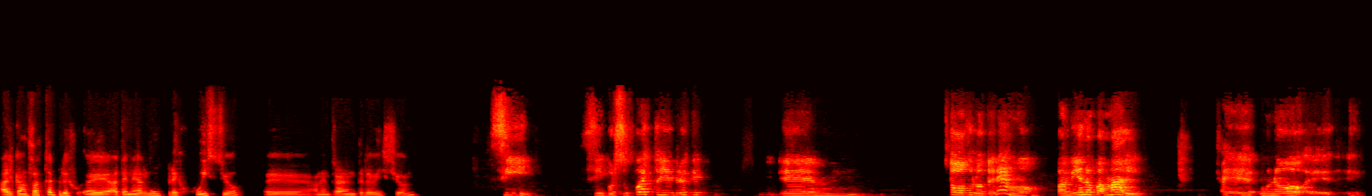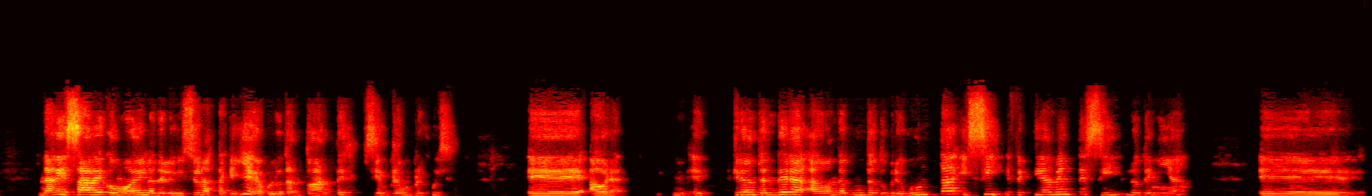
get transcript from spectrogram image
¿Alcanzaste eh, a tener algún prejuicio eh, al entrar en televisión? Sí, sí, por supuesto. Yo creo que em, todos lo tenemos, para bien o para mal. uno, nadie sabe cómo es la televisión hasta que llega, por lo tanto antes siempre es un prejuicio. Eh, ahora, eh, creo entender a, dónde apunta tu pregunta y sí, efectivamente sí, lo tenía. Eh,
